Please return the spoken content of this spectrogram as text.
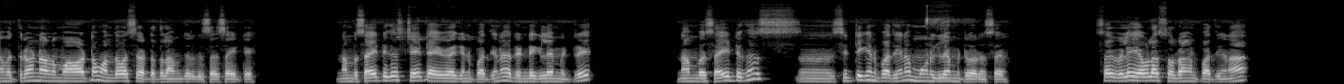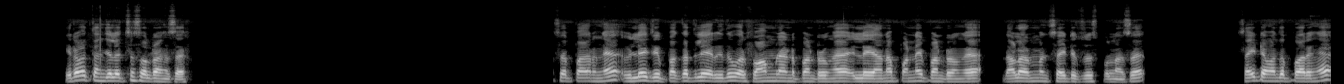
நம்ம திருவண்ணாமலை மாவட்டம் வந்தவாசி வட்டத்தில் அமைஞ்சிருக்கு சார் சைட்டு நம்ம சைட்டுக்கு ஸ்டேட் ஹைவேக்குன்னு பார்த்தீங்கன்னா ரெண்டு கிலோமீட்ரு நம்ம சைட்டுக்கும் சிட்டிக்குன்னு பார்த்தீங்கன்னா மூணு கிலோமீட்டர் வரும் சார் சார் விலை எவ்வளோ சொல்கிறாங்கன்னு பார்த்தீங்கன்னா இருபத்தஞ்சு லட்சம் சொல்கிறாங்க சார் சார் பாருங்கள் வில்லேஜ் பக்கத்துலேயே இருக்குது. ஒரு ஃபார்ம் லேண்ட் பண்ணுறவங்க இல்லை எதனா பண்ணை பண்ணுறவங்க தாராளமாக சைட்டை சூஸ் பண்ணலாம் சார் சைட்டை வந்து பாருங்கள்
